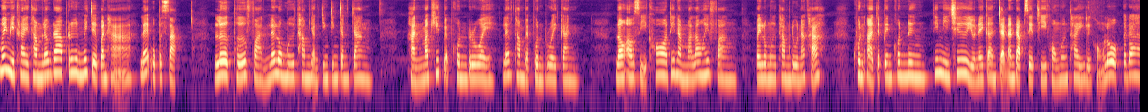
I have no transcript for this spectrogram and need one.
ไม่มีใครทำแล้วราบรื่นไม่เจอปัญหาและอุปสรรค เลิกเพ้อฝันและลงมือทำอย่างจริงๆจังๆ หันมาคิดแบบคนรวย แล้วทำแบบคนรวยกัน ลองเอาสีข้อที่นำมาเล่าให้ฟัง ไปลงมือทำดูนะคะ คุณอาจจะเป็นคนหนึ่งที่มีชื่ออยู่ในการจัดอันดับเศรษฐีของเมืองไทยหรือของโลกก็ได้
